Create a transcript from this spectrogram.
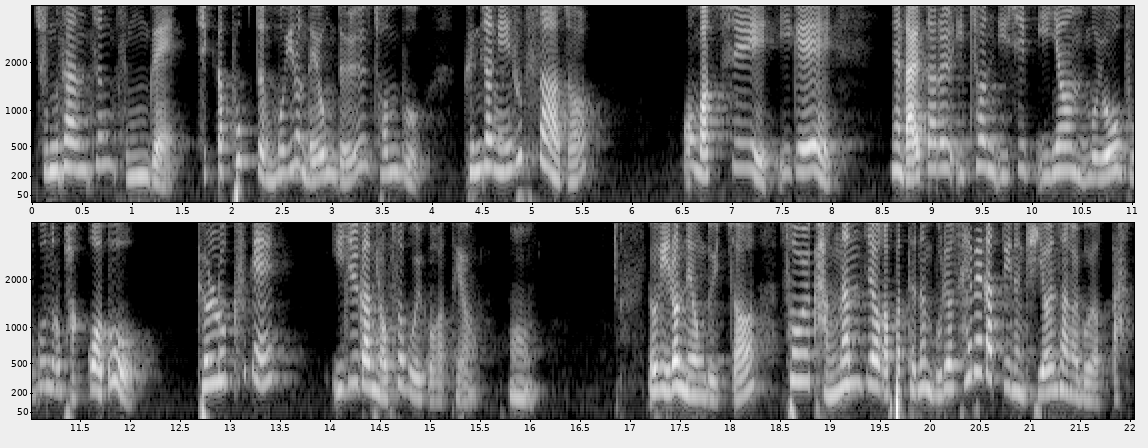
중산층 붕괴, 집값 폭등 뭐 이런 내용들 전부 굉장히 흡사하죠. 어, 마치 이게 그냥 날짜를 2022년 뭐 요 부분으로 바꿔도 별로 크게 이질감이 없어 보일 것 같아요. 어. 여기 이런 내용도 있죠. 서울 강남 지역 아파트는 무려 3배가 뛰는 기현상을 보였다.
